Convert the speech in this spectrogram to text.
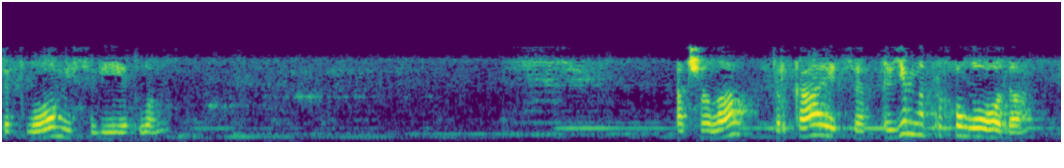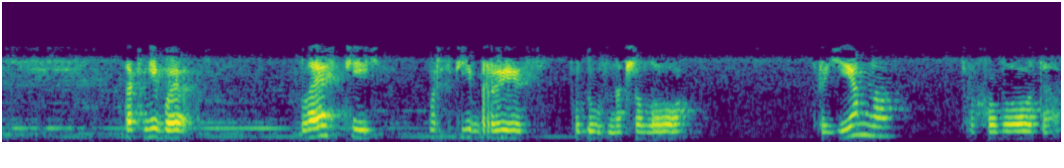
теплом і світлом. А чола торкається приємна прохолода, так ніби легкий морський бриз подув на чоло. Приємна прохолода,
